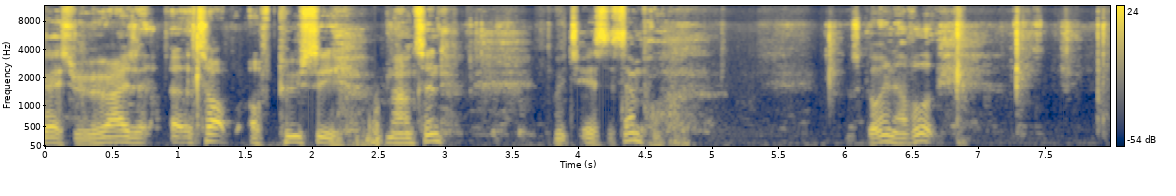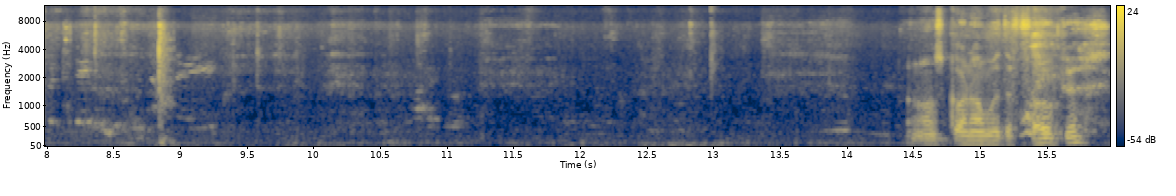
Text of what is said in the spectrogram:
Okay, so we arrived at the top of Phousi Mountain, which is the temple. Let's go and have a look. don't know what's going on with the focus.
